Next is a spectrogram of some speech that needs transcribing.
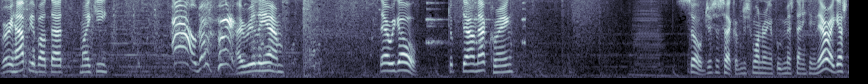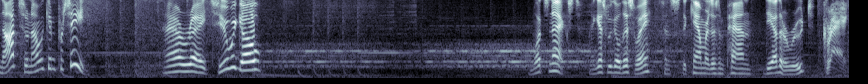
Very happy about that, Mikey. Ow, that hurt. I really am. There we go. Took down that Krang. So, just a sec. I'm just wondering if we missed anything there. I guess not. So now we can proceed. Alright, here we go. What's next? I guess we go this way, since the camera doesn't pan the other route. Krang.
